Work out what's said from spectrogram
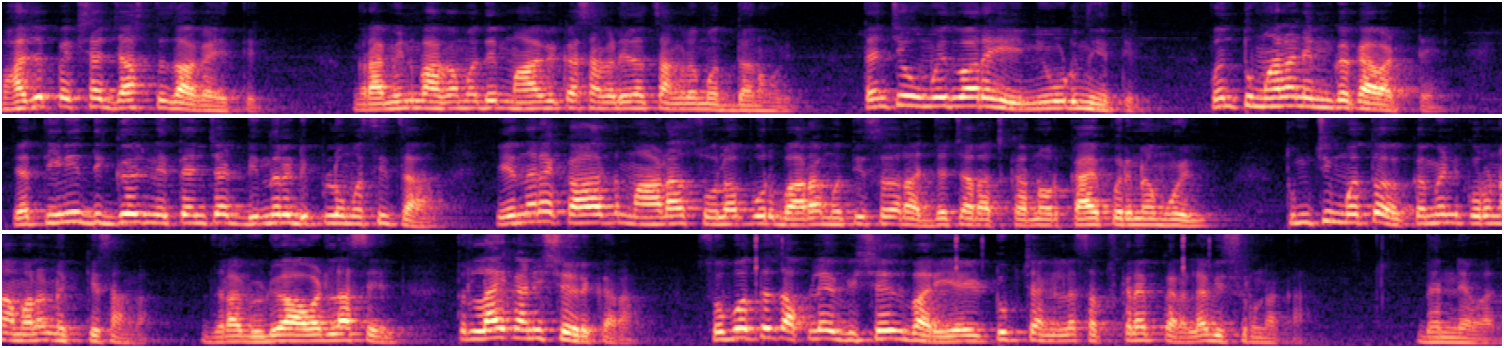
भाजपपेक्षा जास्त जागा येतील. ग्रामीण भागामध्ये महाविकास आघाडीला चांगलं मतदान होईल. त्यांचे उमेदवारही निवडून येतील. पण तुम्हाला नेमकं काय वाटतंय? या तिन्ही दिग्गज नेत्यांच्या डिनर डिप्लोमसीचा येणाऱ्या काळात माडा सोलापूर बारामतीसह राज्याच्या राजकारणावर काय परिणाम होईल? तुमची मतं कमेंट करून आम्हाला नक्की सांगा. जरा व्हिडिओ आवडला असेल तर लाईक आणि शेअर करा. सोबतच आपल्या विशेष भारी या यूट्यूब चॅनलला सबस्क्राईब करायला विसरू नका. धन्यवाद.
